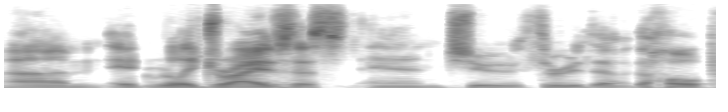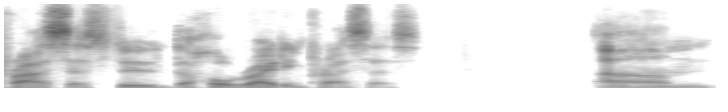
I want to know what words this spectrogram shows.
um, it really drives us and to through the the whole process, through the whole writing process. Um,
